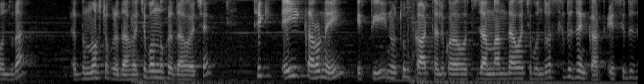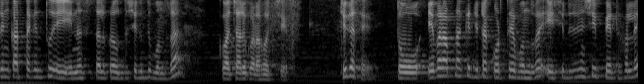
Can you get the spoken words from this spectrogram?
বন্ধুরা একদম নষ্ট করে দেওয়া হয়েছে, বন্ধ করে দেওয়া হয়েছে। ঠিক এই কারণেই একটি নতুন কার্ড চালু করা হচ্ছে, যার নাম দেওয়া হয়েছে বন্ধুরা সিটিজেন কার্ড। এই সিটিজেন কার্ডটা কিন্তু এই এনএসসি চালু করার উদ্দেশ্যে কিন্তু বন্ধুরা চালু করা হচ্ছে। ঠিক আছে? তো এবার আপনাকে যেটা করতে হবে বন্ধুরা, এই সিটিজেনশিপ পেতে হলে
